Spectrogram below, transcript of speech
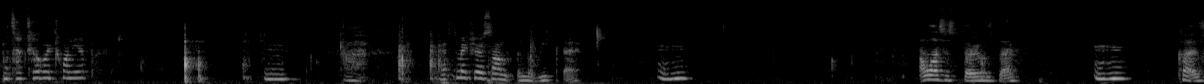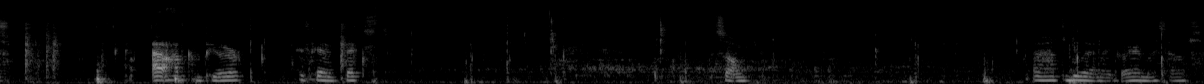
What's October twentieth? Mm. I have to make sure it's on in the weekday, Mm-hmm. Unless it's Thursday, Mm-hmm. cause I don't have a computer. It's getting fixed. So I have to do it at my grandma's house.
